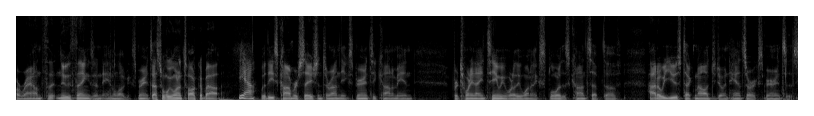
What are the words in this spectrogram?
around th- new things and analog experience? That's what we want to talk about yeah with these conversations around the experience economy. And for 2019, we really want to explore this concept of how do we use technology to enhance our experiences.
